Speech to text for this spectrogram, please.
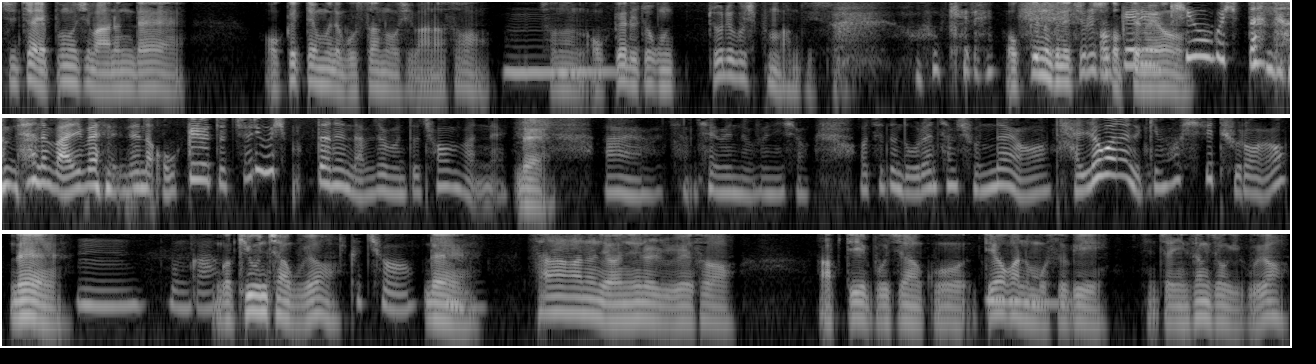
진짜 예쁜 옷이 많은데 어깨 때문에 못 사는 옷이 많아서 음. 저는 어깨를 조금 줄이고 싶은 마음도 있어요. 어깨를 어깨는 근데 줄일 수가 어깨를 없다며요. 키우고 싶다는 남자는 많이 봤는데 나 어깨를 또 줄이고 싶다는 남자분 또 처음 봤네. 네. 아유 참 재밌는 분이셔. 어쨌든 노래는 참 좋네요. 달려가는 느낌이 확실히 들어요. 네. 음 뭔가 뭔가 기운차고요. 그쵸. 네. 음. 사랑하는 연인을 위해서 앞뒤 보지 않고 뛰어가는 음. 모습이 진짜 인상적이고요.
